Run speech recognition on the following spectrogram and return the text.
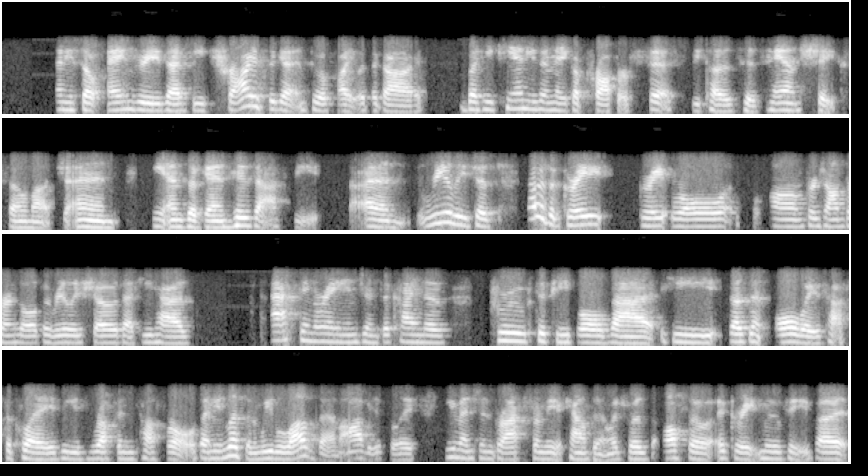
and he's so angry that he tries to get into a fight with the guy but he can't even make a proper fist because his hands shake so much and he ends up getting his ass beat. And really just that was a great great role um, for Jon Bernthal to really show that he has acting range and to kind of prove to people that he doesn't always have to play these rough and tough roles. I mean, listen, we love them, obviously. You mentioned Brax from The Accountant, which was also a great movie, but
